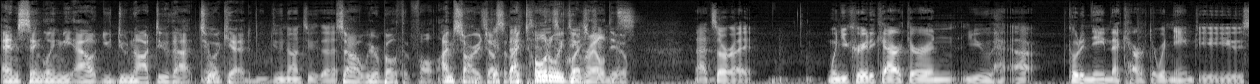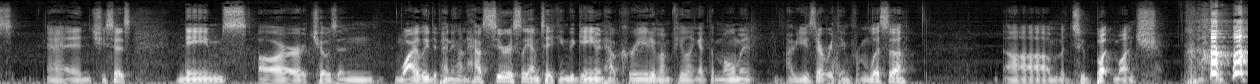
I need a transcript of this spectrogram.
and singling me out. You do not do that to a kid. You do not do that. So we were both at fault. I'm sorry, Let's Justin. I back to totally derailed you. That's all right. When you create a character and you uh, go to name that character, what name do you use? And she says, names are chosen widely depending on how seriously I'm taking the game and how creative I'm feeling at the moment. I've used everything from Lissa um, to Butt Munch.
